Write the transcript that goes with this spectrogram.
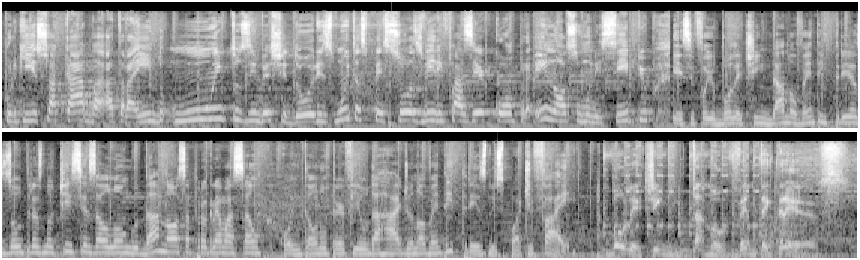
porque isso acaba atraindo muitos investidores, muitas pessoas virem fazer compra em nosso município. Esse foi o boletim da 93. Outras notícias ao longo da nossa programação ou então no perfil da Rádio 93 no Spotify. Boletim da 93.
